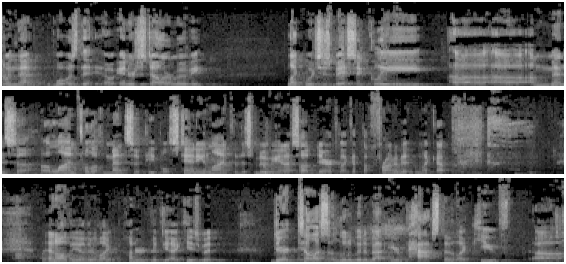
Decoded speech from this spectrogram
when that what was the oh, Interstellar movie? Like which is basically a, a, a, Mensa, a line full of Mensa people standing in line for this movie, and I saw Derek like at the front of it. I'm like, oh, and all the other like 150 IQs. But Derek, tell us a little bit about your past, though. Like you've uh,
